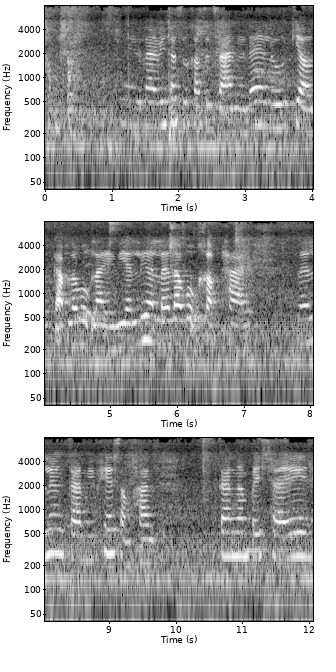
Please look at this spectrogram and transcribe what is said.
ขอบคุณค่ะในรายวิชาสุขศึกษาหนูได้รู้เกี่ยวกับระบบไหลเวียนเลือดและระบบขับถ่าย และเรื่องการมีเพศสัมพันธ์ การนำไปใช้ใน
